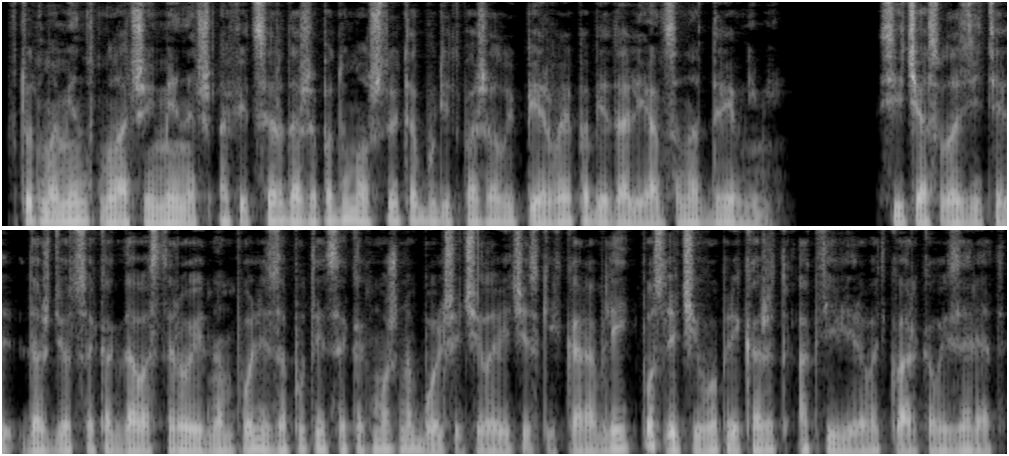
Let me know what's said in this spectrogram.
В тот момент младший менедж-офицер даже подумал, что это будет, пожалуй, первая победа Альянса над древними. Сейчас владетель дождется, когда в астероидном поле запутается как можно больше человеческих кораблей, после чего прикажет активировать кварковый заряд.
